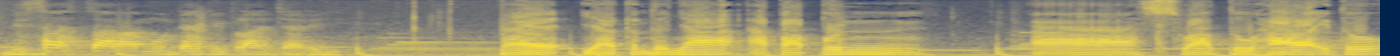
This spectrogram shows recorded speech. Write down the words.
bisa secara mudah dipelajari? Baik, ya tentunya apa pun uh, suatu hal itu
